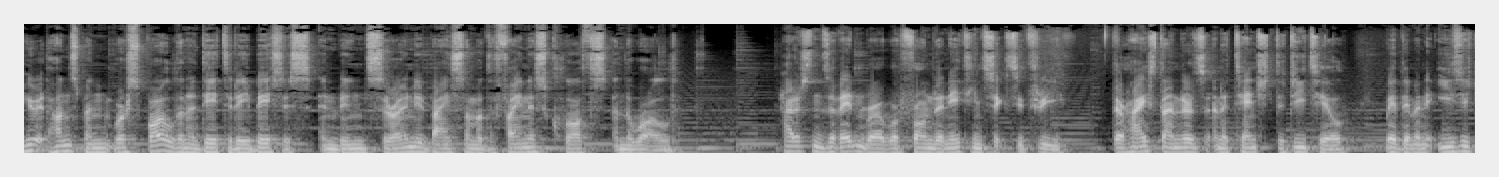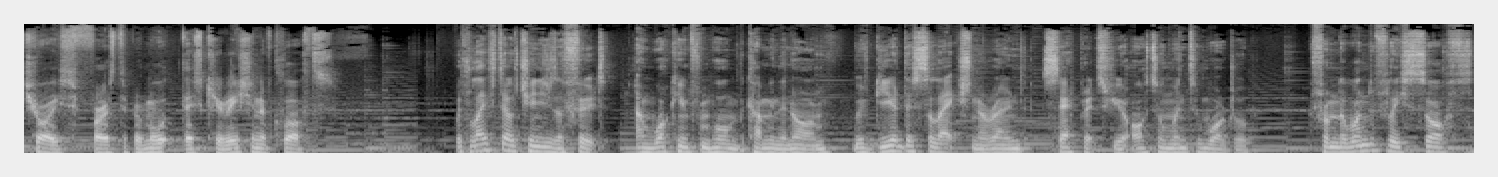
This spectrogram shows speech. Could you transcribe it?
Here at Huntsman, we're spoiled on a day to day basis and been surrounded by some of the finest cloths in the world. Harrison's of Edinburgh were formed in 1863. Their high standards and attention to detail made them an easy choice for us to promote this curation of cloths. With lifestyle changes afoot and working from home becoming the norm, we've geared this selection around separates for your autumn winter wardrobe. From the wonderfully soft,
